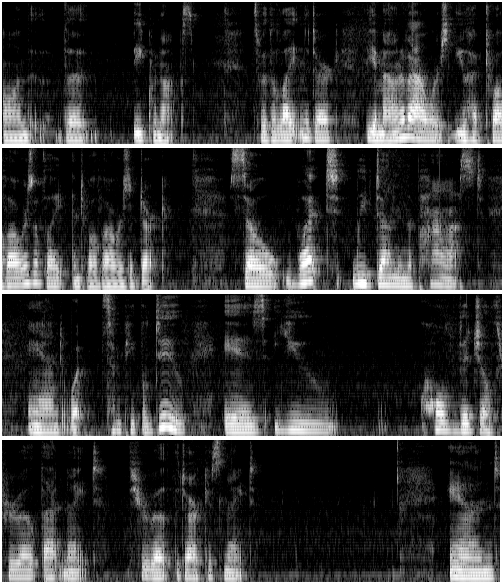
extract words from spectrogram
on the, the equinox. It's where the light and the dark, the amount of hours, you have 12 hours of light and 12 hours of dark. So, what we've done in the past and what some people do is you hold vigil throughout that night, throughout the darkest night. And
